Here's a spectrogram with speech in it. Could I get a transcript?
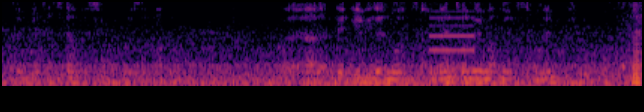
Ich könnte mir das ja ein bisschen größer dann seht ihr wieder nur Instrumente und wir machen Instrumentenflug.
